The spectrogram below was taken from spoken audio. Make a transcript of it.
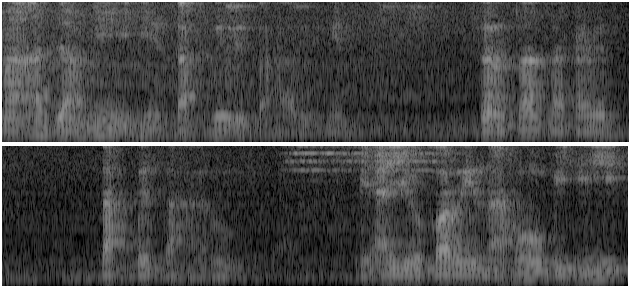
ma'a jami'i takbir taharumin serta sakawit takbir taharum bi ayu qarinahu bihi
